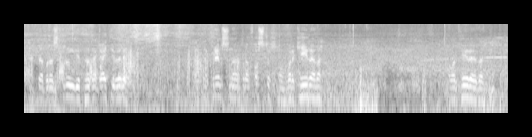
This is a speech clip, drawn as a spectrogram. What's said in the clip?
Hatta bara sprungit, þetta gæti verið. Þetta bremsuna er bara fostur. Hann var að keira þetta. Hann var að keira þetta.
